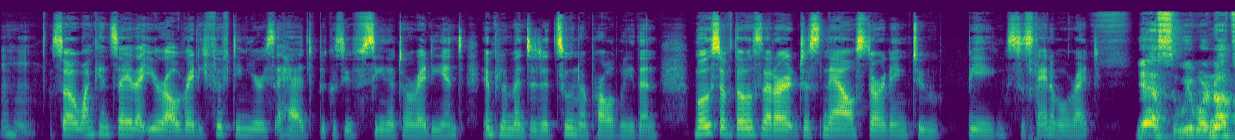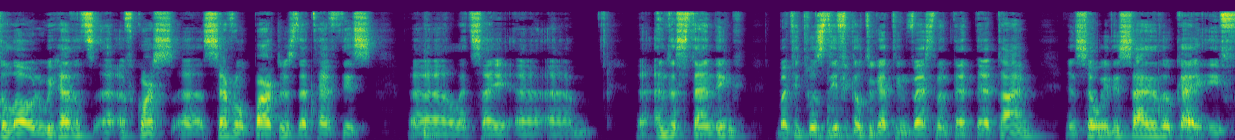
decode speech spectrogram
Mm-hmm. So one can say that you're already 15 years ahead because you've seen it already and implemented it sooner, probably than most of those that are just now starting to be sustainable, right? Yes, we were not alone. We had, uh, of course, uh, several partners that have this, uh, let's say, uh, um, uh, understanding but it was difficult to get investment at that time. And so we decided, okay, if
